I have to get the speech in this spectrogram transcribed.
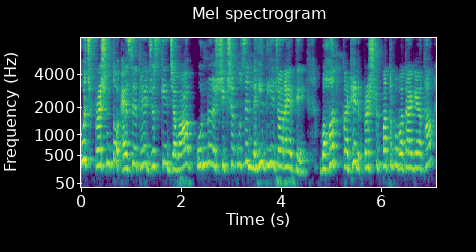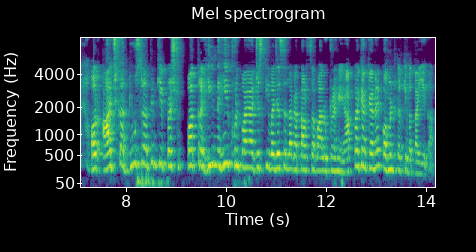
कुछ प्रश्न तो ऐसे थे जिसके जवाब उन शिक्षकों से नहीं दिए जा रहे थे। बहुत कठिन प्रश्न पत्र को बताया गया था और आज का दूसरा दिन की प्रश्न पत्र ही नहीं खुल पाया, जिसकी वजह से लगातार सवाल उठ रहे हैं। आपका क्या कहना है? कमेंट करके बताइएगा।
